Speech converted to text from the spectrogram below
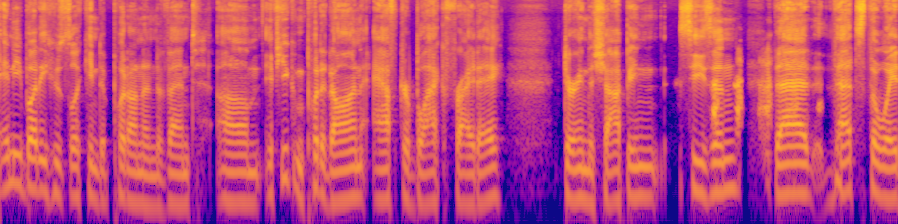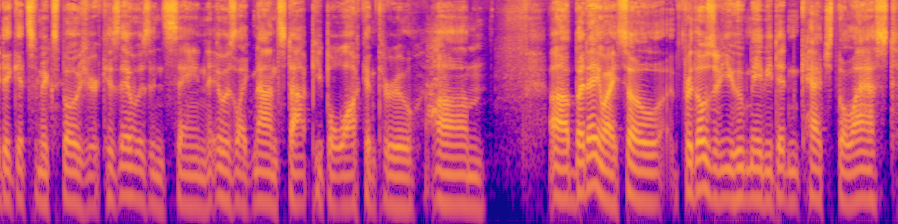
anybody who's looking to put on an event um if you can put it on after black friday during the shopping season that that's the way to get some exposure because it was insane it was like nonstop people walking through um uh, but anyway, so for those of you who maybe didn't catch the last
